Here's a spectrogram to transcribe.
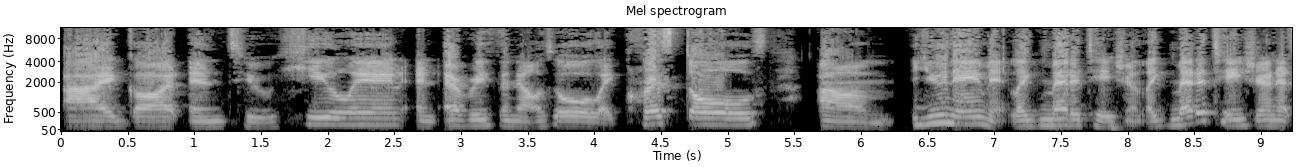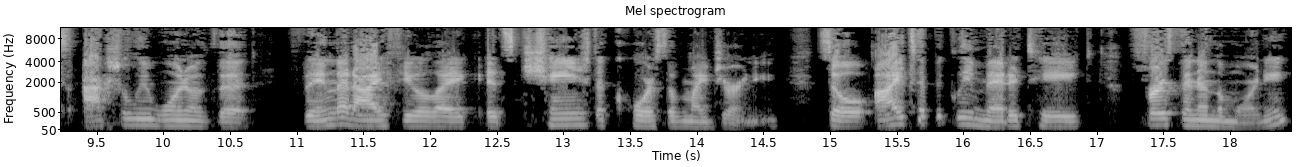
I got into healing and everything else. So, like crystals, um, you name it, like meditation. Like meditation is actually one of the thing that I feel like it's changed the course of my journey. So I typically meditate first thing in the morning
